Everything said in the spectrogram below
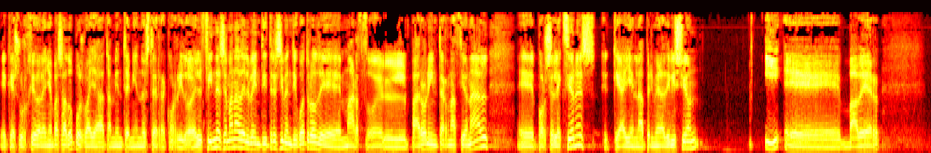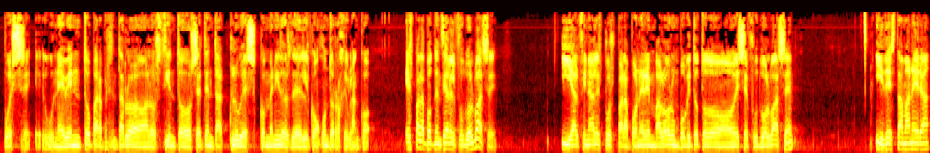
eh, que surgió el año pasado, pues vaya también teniendo este recorrido. El fin de semana del 23 y 24 de marzo, el parón internacional eh, por selecciones que hay en la primera división y eh, va a haber pues eh, un evento para presentarlo a los 170 clubes convenidos del conjunto rojiblanco. Es para potenciar el fútbol base y al final es pues para poner en valor un poquito todo ese fútbol base y de esta manera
